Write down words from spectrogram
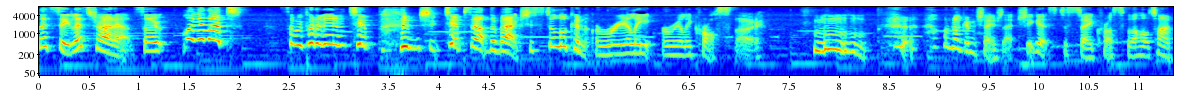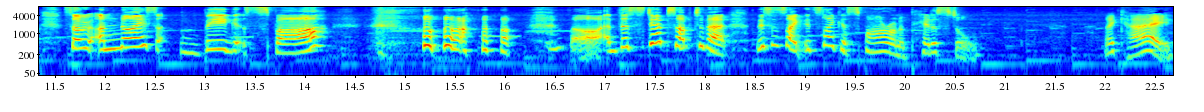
let's see, let's try it out. So, look at that! So we put it in, a tip, and she tips out the back. She's still looking really, really cross though. I'm not going to change that. She gets to stay cross for the whole time. So a nice big spa. oh, the steps up to that. This is like, it's like a spa on a pedestal. Okay,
